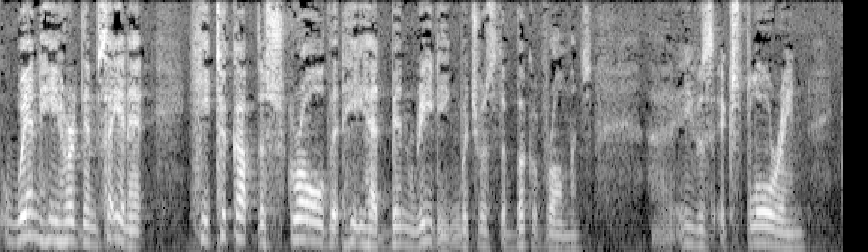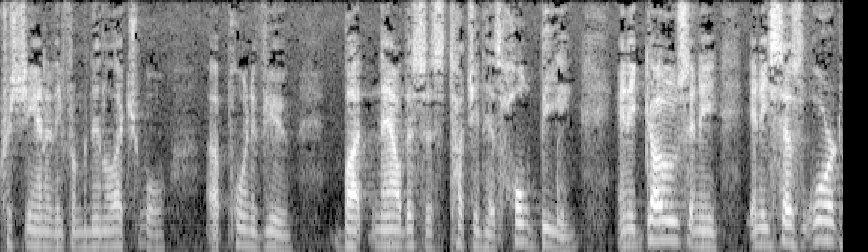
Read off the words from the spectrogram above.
when he heard them saying it, he took up the scroll that he had been reading, which was the book of Romans. Uh, he was exploring Christianity from an intellectual uh, point of view, but now this is touching his whole being. And he goes and he and he says, "Lord,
